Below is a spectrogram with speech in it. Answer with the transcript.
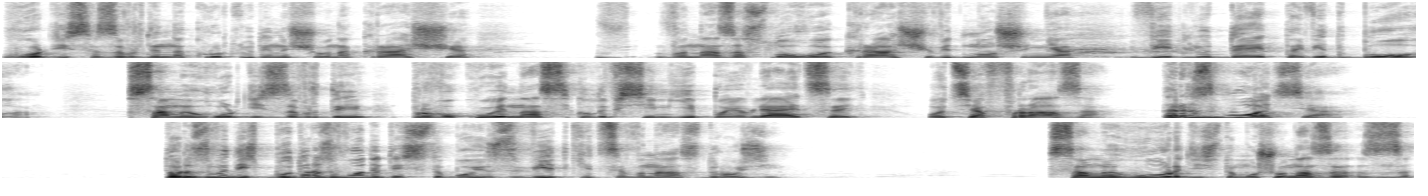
Гордість це завжди накрут людини, що вона краще, вона заслуговує краще відношення від людей та від Бога. Саме гордість завжди провокує нас, коли в сім'ї появляється оця фраза Та розводься! То розведись, буду розводитись з тобою. Звідки це в нас, друзі? Саме гордість, тому що вона за, за,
